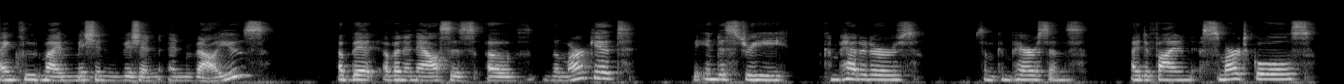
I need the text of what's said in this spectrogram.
I include my mission, vision, and values, a bit of an analysis of the market, the industry, competitors, some comparisons. I define SMART goals,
